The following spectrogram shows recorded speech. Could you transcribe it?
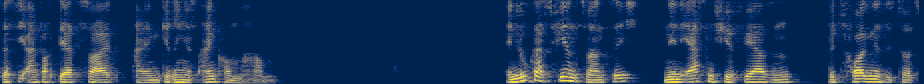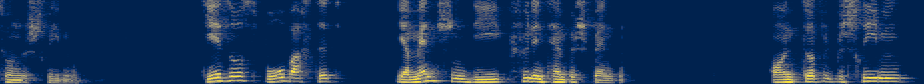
dass sie einfach derzeit ein geringes Einkommen haben. In Lukas 24, in den ersten vier Versen, wird folgende Situation beschrieben. Jesus beobachtet ja Menschen, die für den Tempel spenden. Und dort wird beschrieben,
